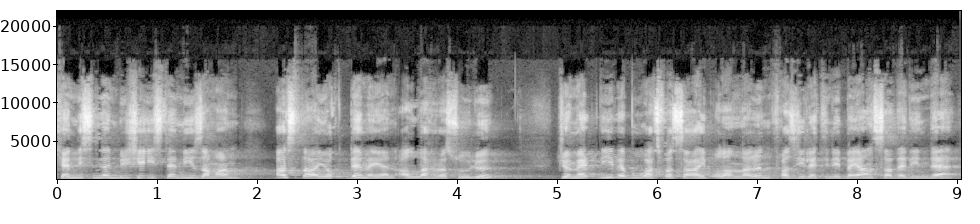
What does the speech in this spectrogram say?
Kendisinden bir şey istendiği zaman asla yok demeyen Allah Resulü, cömertliği ve bu vasfa sahip olanların faziletini beyan sadedinde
